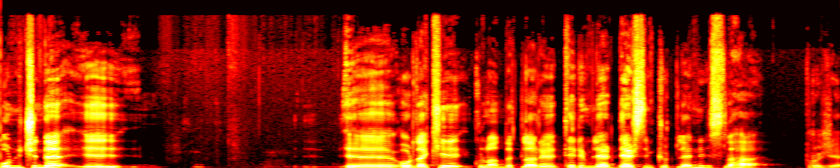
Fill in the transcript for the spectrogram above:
bunun için de e, e, oradaki kullandıkları terimler Dersim Kürtlerinin ıslaha proje.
